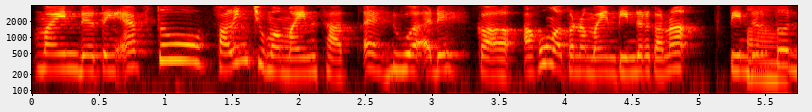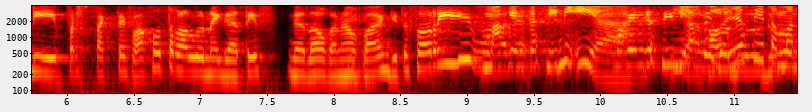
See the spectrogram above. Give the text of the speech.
main dating app tuh paling cuma main satu eh dua deh kalau aku nggak pernah main Tinder karena Tinder Oh. tuh di perspektif aku terlalu negatif nggak tahu kenapa gitu sorry Semakin bukannya- ke sini iya. Makin ke sini, Iya, tapi kalau sih teman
